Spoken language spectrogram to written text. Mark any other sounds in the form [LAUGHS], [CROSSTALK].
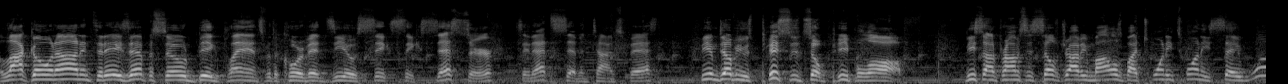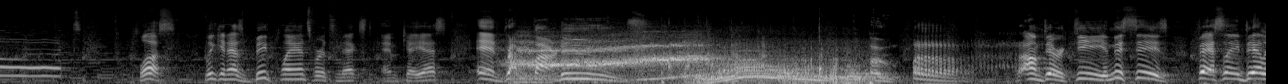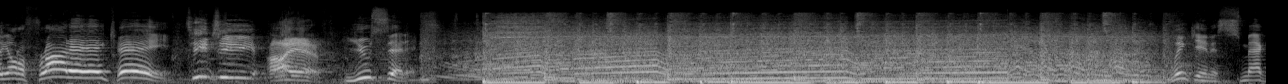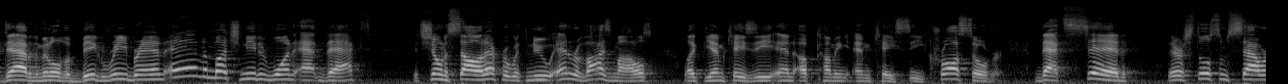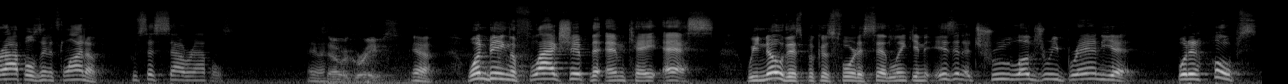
A lot going on in today's episode. Big plans for the Corvette Z06 successor. Say that seven times fast. BMW is pissing some people off. Nissan promises self-driving models by 2020. Say what? Plus, Lincoln has big plans for its next MKS and rapid fire news. Boom. I'm Derek D, and this is Fastlane Daily on a Friday, AK. TGIF. You said it. Lincoln is smack dab in the middle of a big rebrand and a much needed one at that. It's shown a solid effort with new and revised models like the MKZ and upcoming MKC crossover. That said, there are still some sour apples in its lineup. Who says sour apples? Anyway. Sour grapes. Yeah. One being the flagship, the MKS. We know this because Ford has said Lincoln isn't a true luxury brand yet, but it hopes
